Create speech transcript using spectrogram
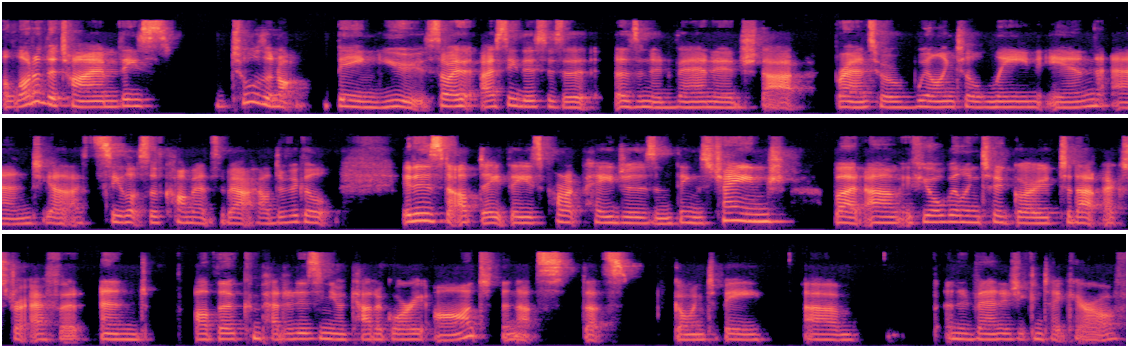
a lot of the time these tools are not being used. So I, I see this as a as an advantage that brands who are willing to lean in and yeah, I see lots of comments about how difficult it is to update these product pages and things change. But um, if you're willing to go to that extra effort and other competitors in your category aren't, then that's that's going to be um, an advantage you can take care of.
